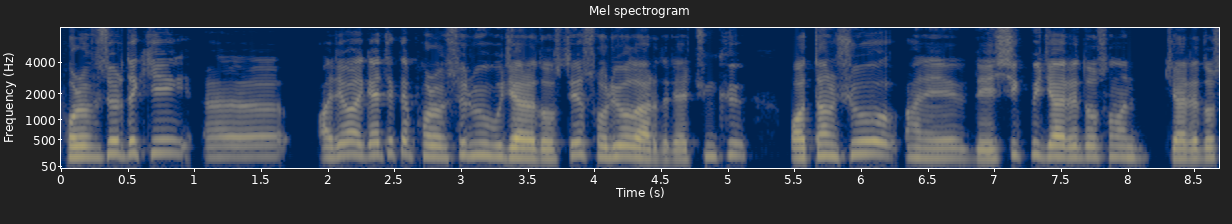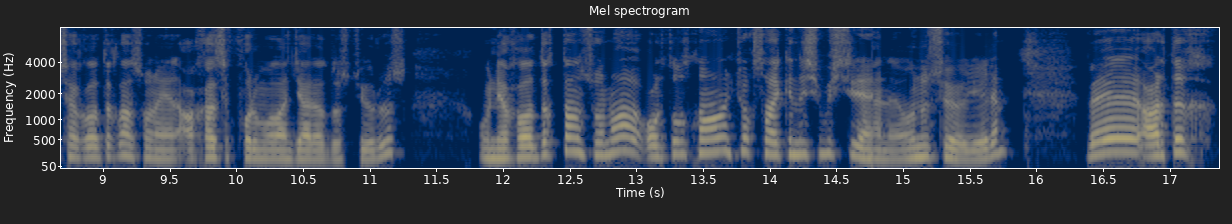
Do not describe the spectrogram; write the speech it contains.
profesördeki eee acaba gerçekten profesör mü bu Jaredos diye soruyorlardır ya. Çünkü Batuhan şu hani değişik bir Jaredos olan Jaredos yakaladıktan sonra yani Akasi formu olan Jaredos diyoruz. Onu yakaladıktan sonra ortalık tamamen çok sakinleşmiştir yani onu söyleyelim. Ve artık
